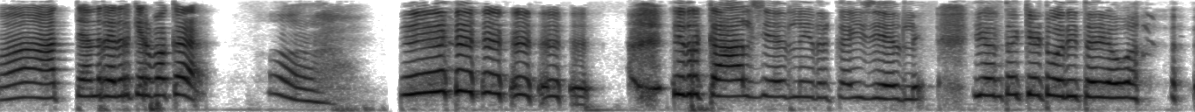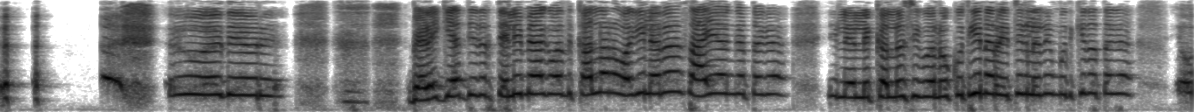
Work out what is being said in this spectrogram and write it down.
ಆ, ಅತ್ತೆ ಅಂದ್ರೆ ಎದರ್ಕಿರ್ಬೇಕ ಇದ್ರ ಕಾಲು ಸೇರ್ಲಿ ಇದ್ರ ಕೈ ಸೇರ್ಲಿ ಎಂತ ಕೆಟ್ಟು ಓದಿತಾಯವ ದೇವ್ರೆ. ಬೆಳಿಗ್ಗೆ ಎದ್ದಿದ್ರ ತಲೆ ಮ್ಯಾಗ ಒಂದು ಕಲ್ಲರ ಒಗಿಲೇನ? ಸಾಯಿ ಹಂಗತ್ತಾಗ ಇಲ್ಲೆಲ್ಲಿ ಕಲ್ಲು ಸಿಗಲ್ಲ ಕುತಿನ ರೈತಿಗಳೇ ಮುದುಕಿದತ್ತಾಗ ಯೋ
